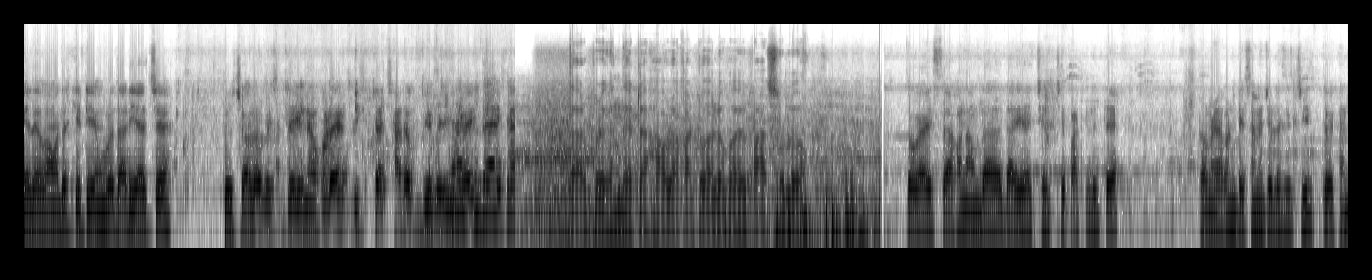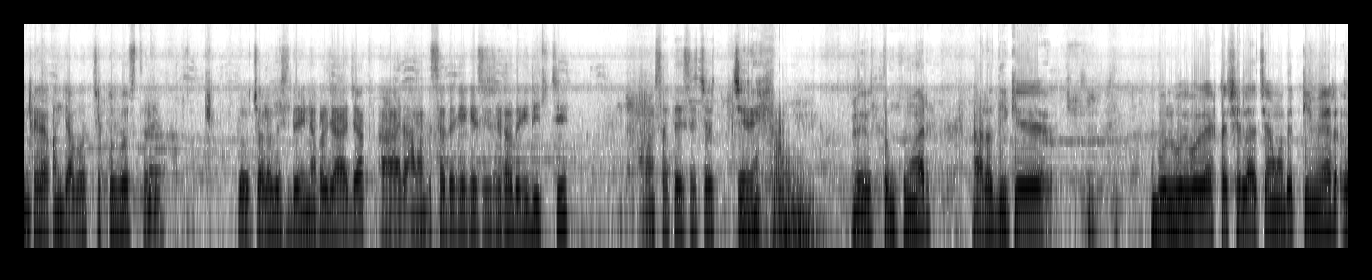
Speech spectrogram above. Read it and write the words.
এ দেখো আমাদের কেটিএমগুলো দাঁড়িয়ে আছে। তো চলো বেশি দেরি না করে বৃষ্টিটা ছাড়ুক দিয়ে বেরিয়ে যাই। তারপর এখান থেকে একটা হাওড়া কাটোয়া লোকাল পাস হলো। তো গাইস এখন আমরা দাঁড়িয়ে আছি হচ্ছে পাটলিতে। তো আমরা এখন স্টেশনে চলে এসেছি। তো এখান থেকে এখন যাব হচ্ছে পূর্বস্থলী। তো চলো বেশি দেরি না করে যাওয়া যাক। আর আমাদের সাথে কে কে এসেছে সেটাও দেখিয়ে দিচ্ছি। আমার সাথে এসেছে হচ্ছে উত্তম কুমার। আর ওদিকে বুলবুল বলে একটা ছেলে আছে আমাদের টিমের। ও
